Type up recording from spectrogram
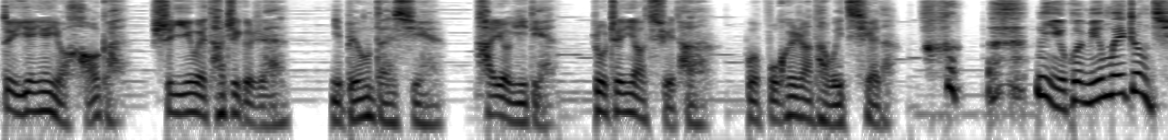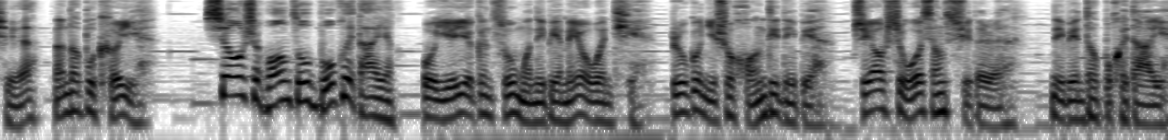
对嫣嫣有好感，是因为她这个人。你不用担心，还有一点，若真要娶她，我不会让她为妾的。哼，你会明媒正娶？难道不可以？萧氏皇族不会答应。我爷爷跟祖母那边没有问题。如果你说皇帝那边，只要是我想娶的人，那边都不会答应。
